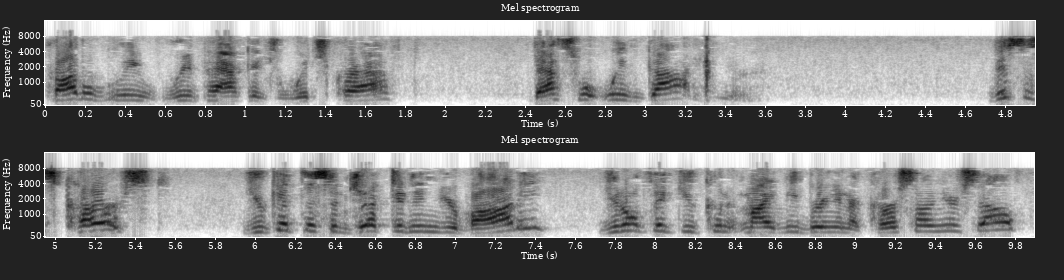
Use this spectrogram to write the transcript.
Probably repackaged witchcraft. That's what we've got here. This is cursed. You get this injected in your body? You don't think you could, might be bringing a curse on yourself?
